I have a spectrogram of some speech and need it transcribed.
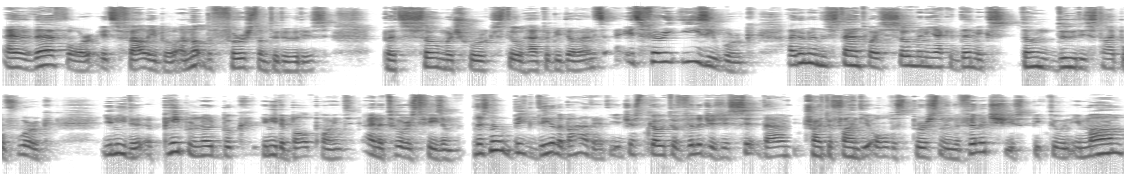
And therefore, it's valuable. I'm not the first one to do this, but so much work still had to be done. And it's, it's very easy work. I don't understand why so many academics don't do this type of work. You need a, paper notebook, you need a ballpoint, and a tourist visa. There's no big deal about it. You just go to villages, you sit down, you try to find the oldest person in the village, you speak to an imam,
